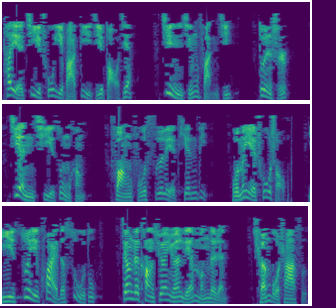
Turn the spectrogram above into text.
他也祭出一把地级宝剑进行反击。顿时，剑气纵横，仿佛撕裂天地。我们也出手。以最快的速度将这抗轩辕联盟的人全部杀死，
